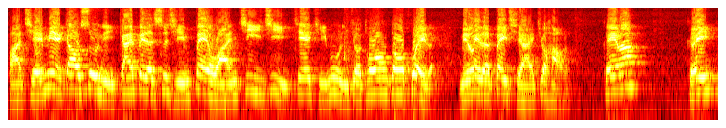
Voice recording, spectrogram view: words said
把前面告诉你该背的事情背完，记一记这些题目，你就通通都会了，没有背的背起来就好了，可以吗？可以。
